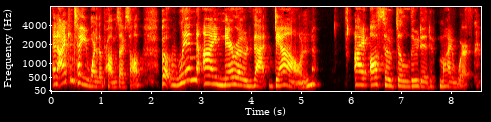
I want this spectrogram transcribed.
And I can tell you one of the problems I've solved. But when I narrowed that down, I also diluted my work.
